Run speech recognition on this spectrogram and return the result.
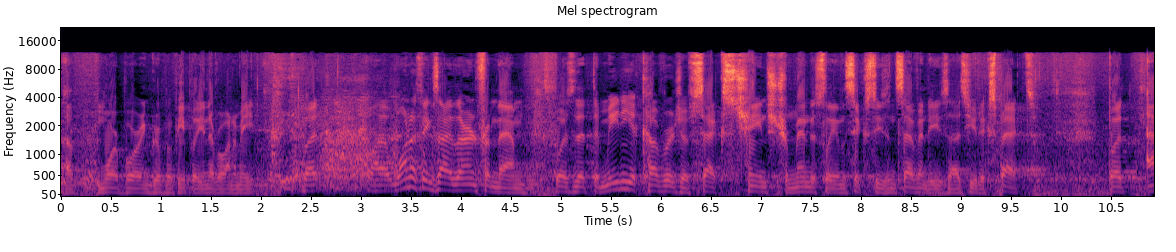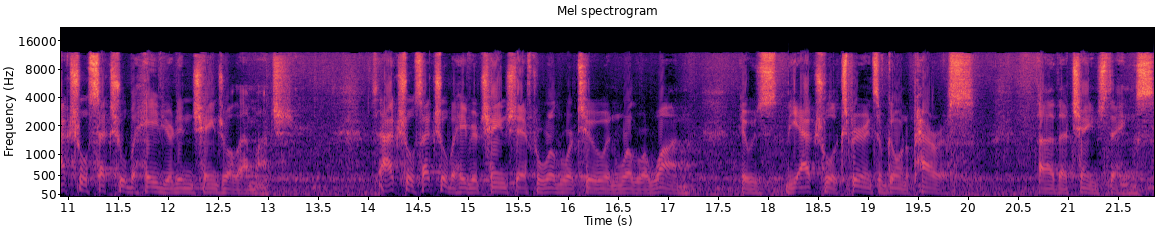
A more boring group of people you never want to meet. But uh, one of the things I learned from them was that the media coverage of sex changed tremendously in the 60s and 70s, as you'd expect. But actual sexual behavior didn't change all that much actual sexual behavior changed after World War II and World War I. It was the actual experience of going to Paris uh, that changed things.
